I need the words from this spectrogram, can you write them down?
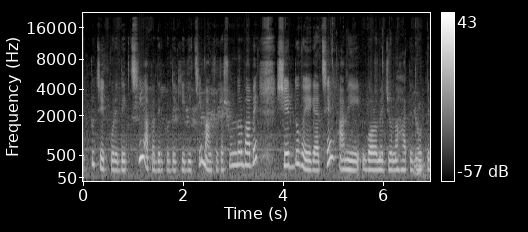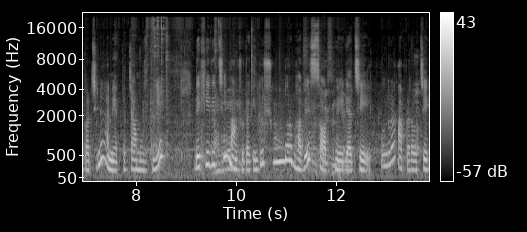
একটু চেক করে দেখছি, আপনাদেরকেও দেখিয়ে দিচ্ছি মাংসটা সুন্দরভাবে সেদ্ধ হয়ে গেছে। আমি গরমের জন্য হাতে ধরতে পারছি না। আমি একটা চামচ দিয়ে দেখিয়ে দিচ্ছি। মাংসটা কিন্তু সুন্দরভাবে সফট হয়ে গেছে। বন্ধুরা আপনারাও চেক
